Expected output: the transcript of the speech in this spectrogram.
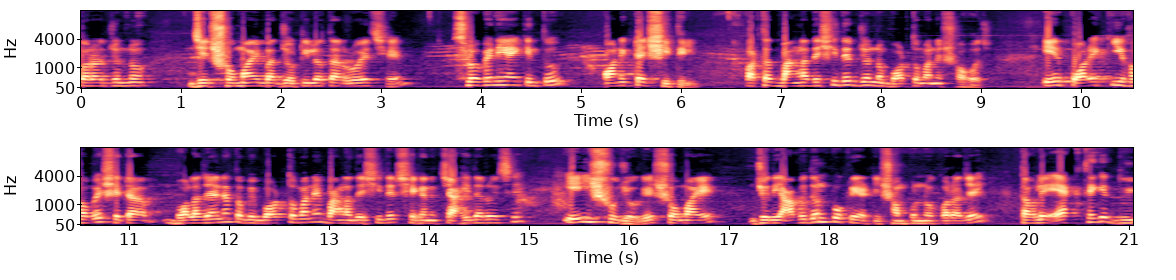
করার জন্য যে সময় বা জটিলতা রয়েছে, স্লোভেনিয়ায় কিন্তু অনেকটাই শিথিল। অর্থাৎ বাংলাদেশিদের জন্য বর্তমানে সহজ। এর পরে কি হবে সেটা বলা যায় না, তবে বর্তমানে বাংলাদেশিদের সেখানে চাহিদা রয়েছে। এই সুযোগে, সময়ে যদি আবেদন প্রক্রিয়াটি সম্পন্ন করা যায়, তাহলে এক থেকে দুই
